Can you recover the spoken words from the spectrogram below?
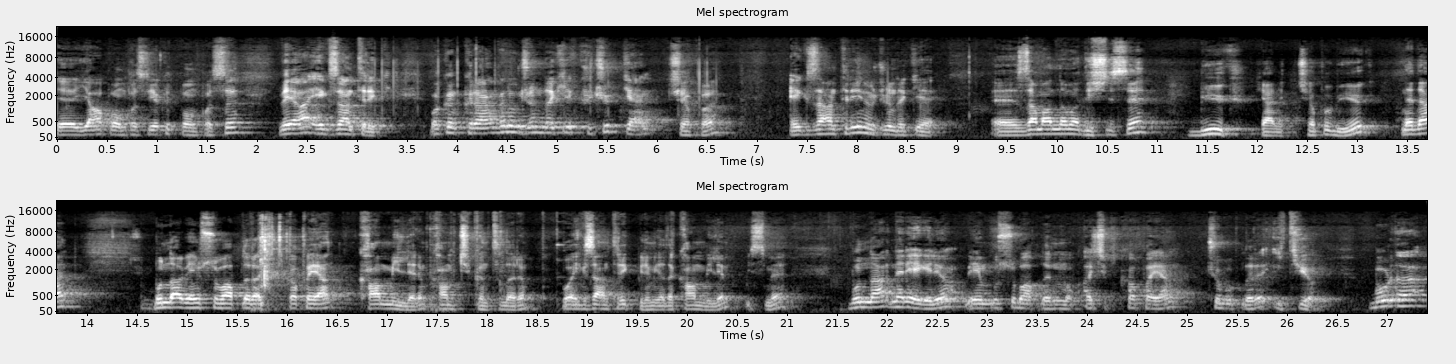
E, yağ pompası, yakıt pompası veya egzantrik. Bakın krangın ucundaki küçükken çapı, egzantriğin ucundaki e, zamanlama dişlisi büyük. Yani çapı büyük. Neden? Bunlar benim swapları açıp kapayan kam millerim, kam çıkıntılarım. Bu egzantrik bilim ya da kam milim ismi. Bunlar nereye geliyor? Benim bu swaplarımı açıp kapayan çubukları itiyor. Burada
